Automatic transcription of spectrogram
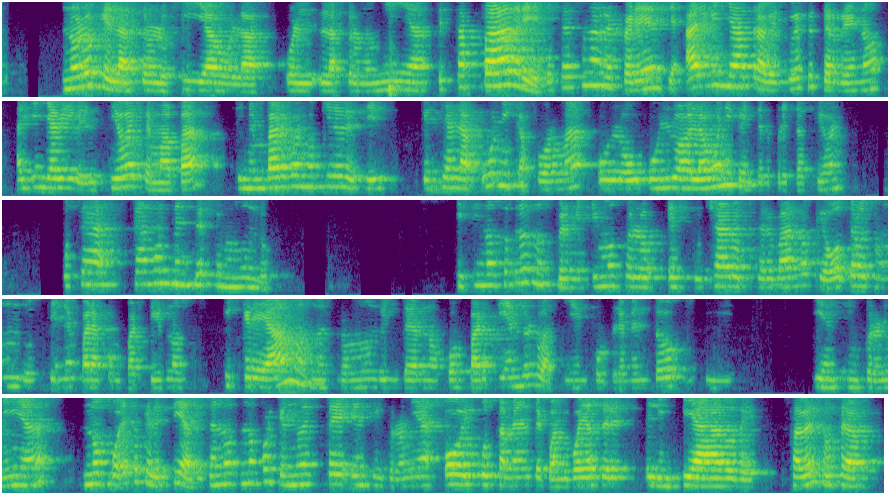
no lo que la astrología o la o la astronomía, está padre, o sea, es una referencia. Alguien ya atravesó ese terreno, alguien ya vivenció ese mapa, sin embargo, no quiere decir que sea la única forma o, lo, o la única interpretación. O sea, cada mente es un mundo. Y si nosotros nos permitimos solo escuchar, observar lo que otros mundos tienen para compartirnos y creamos nuestro mundo interno compartiéndolo así en complemento y, en sincronía, no por eso que decías, o sea, no, no, porque no esté en sincronía hoy justamente cuando voy a hacer el limpiado de, ¿sabes? O sea,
